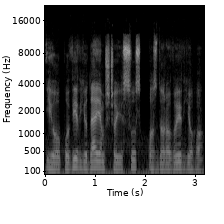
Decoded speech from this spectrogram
і оповів юдеям, що Ісус оздоровив його.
